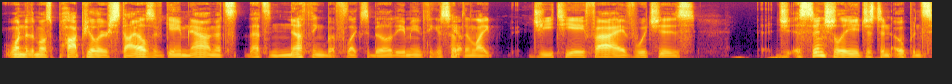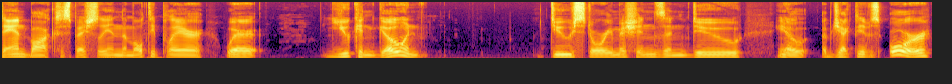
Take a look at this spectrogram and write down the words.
one of the most popular styles of game now, and that's that's nothing but flexibility. I mean, think of something like GTA Five, which is essentially just an open sandbox, especially in the multiplayer, where you can go and do story missions and do you know objectives, or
